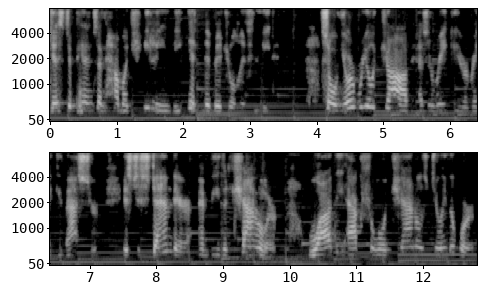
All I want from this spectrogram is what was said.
Just depends on how much healing the individual is needed. So your real job as a Reiki or Reiki master is to stand there and be the channeler while the actual channel is doing the work.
